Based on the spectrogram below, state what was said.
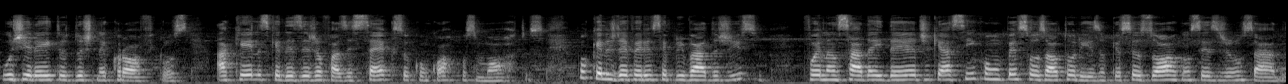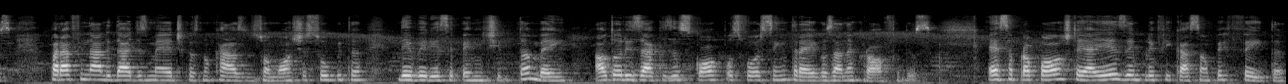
os direitos dos necrófilos, aqueles que desejam fazer sexo com corpos mortos, porque eles deveriam ser privados disso. Foi lançada a ideia de que, assim como pessoas autorizam que seus órgãos sejam usados para finalidades médicas, no caso de sua morte súbita, deveria ser permitido também autorizar que seus corpos fossem entregues a necrófilos. Essa proposta é a exemplificação perfeita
